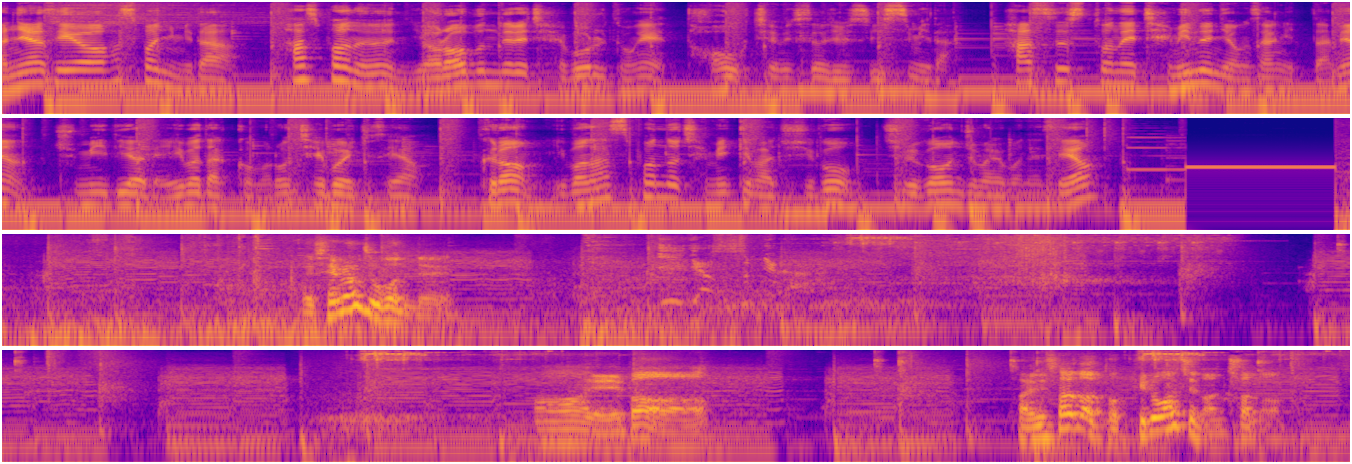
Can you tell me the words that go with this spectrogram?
안녕하세요 하스펀입니다 하스펀은 여러분들의 제보를 통해 더욱 재밌어질 수 있습니다 하스스톤에 재밌는 영상이 있다면 주미디어 네이버닷컴으로 제보해주세요 그럼 이번 하스펀도 재밌게 봐주시고 즐거운 주말 보내세요 네, 세명 죽었네. 이겼습니다. 아, 에바. 반사가 더 필요하진 않잖아.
